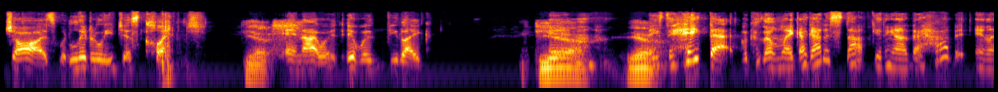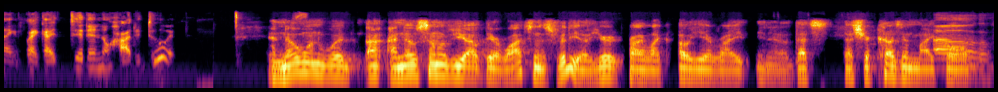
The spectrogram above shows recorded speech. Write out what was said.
jaws would literally just clench yes and i would it would be like yeah Yeah. I used to hate that because I'm like, I got to stop getting out of that habit. And I, like, I didn't know how to do it. And no one would. I, I, know some of you out there watching this video. You're probably like, "Oh yeah, right. You know, that's that's your cousin Michael." Oh,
